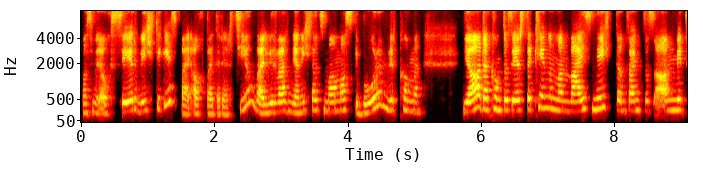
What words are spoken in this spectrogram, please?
was mir auch sehr wichtig ist, bei, auch bei der Erziehung, weil wir werden ja nicht als Mamas geboren. Wir kommen, ja, dann kommt das erste Kind und man weiß nicht, dann fängt das an mit,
